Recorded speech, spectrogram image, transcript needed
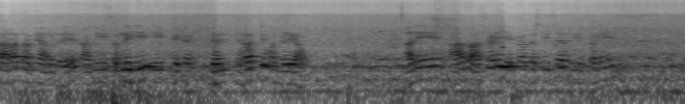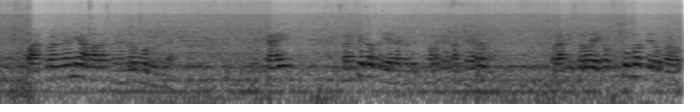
दारात आम्ही आलेलो आहे. आम्ही सगळीजी एक एका घरातली मंडळी आहोत. आणि आज आषाढी एकादशीच्या निमित्ताने पांडुरंगाने आम्हाला सगळ्यांना बोलवलेलं आहे. काय संकेत असेल याच्याकडे मला काही सांगता येणार पण आम्ही सर्व एका कुटुंबात लोक आहोत.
